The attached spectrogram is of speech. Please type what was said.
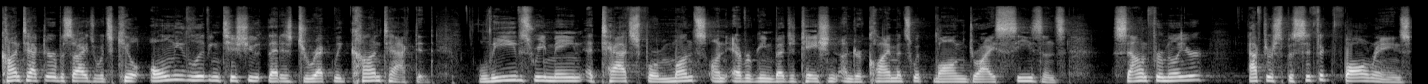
contact herbicides, which kill only the living tissue that is directly contacted. Leaves remain attached for months on evergreen vegetation under climates with long dry seasons. Sound familiar? After specific fall rains,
